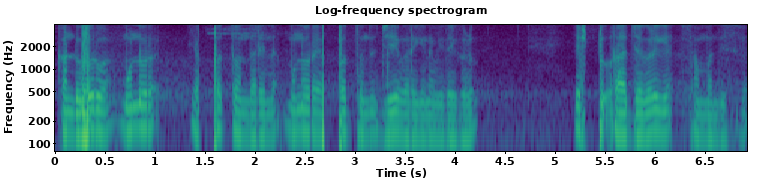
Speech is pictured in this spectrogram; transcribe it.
ಕಂಡುಬರುವ ಮುನ್ನೂರ ಎಪ್ಪತ್ತೊಂದರಿಂದ ಮುನ್ನೂರ ಎಪ್ಪತ್ತೊಂದು ಜೆವರೆಗಿನ ವಿಧೆಗಳು ಎಷ್ಟು ರಾಜ್ಯಗಳಿಗೆ ಸಂಬಂಧಿಸಿವೆ?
